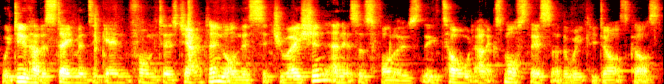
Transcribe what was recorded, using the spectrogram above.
we do have a statement again from Des Jacklin on this situation, and it's as follows. They told Alex Moss this at the weekly darts cast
